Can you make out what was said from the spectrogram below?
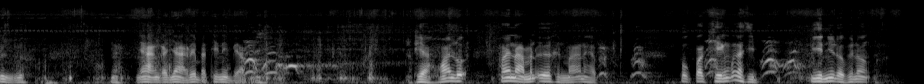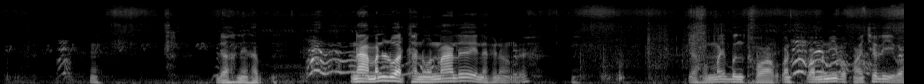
ตึงอยู่เนี่ยย่างก็ยากได้บัดที่นี่แบบนี้เพียห้อยลห้อยหน้ำมันเออขึ้นมานะครับพวกปลาเค็งมันก็สิปีนอยู่ดอกพี่น้อง เดี๋ยวนี่ครับน้ำมันลวดถนนมาเลยนะพี่น้องเด้อเดี๋ยวผมไม่เบิ่งทอก่อนว่ามันมีบ่หอยเชอรี่บ่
